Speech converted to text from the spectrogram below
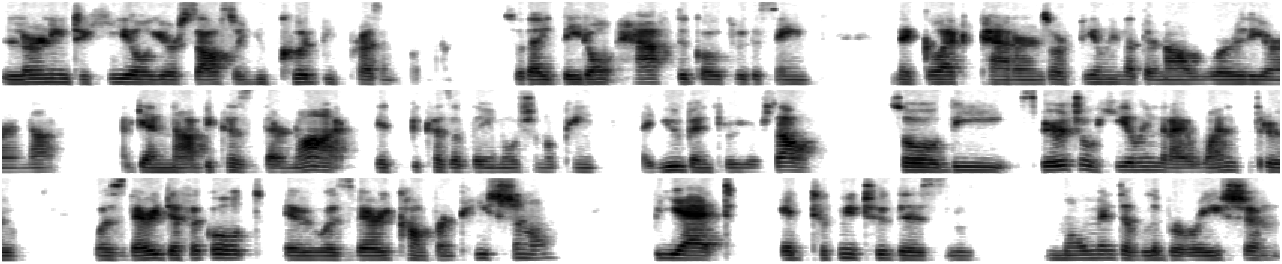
learning to heal yourself so you could be present for them so that they don't have to go through the same neglect patterns or feeling that they're not worthy or enough again not because they're not it's because of the emotional pain that you've been through yourself so the spiritual healing that i went through was very difficult it was very confrontational yet it took me to this moment of liberation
